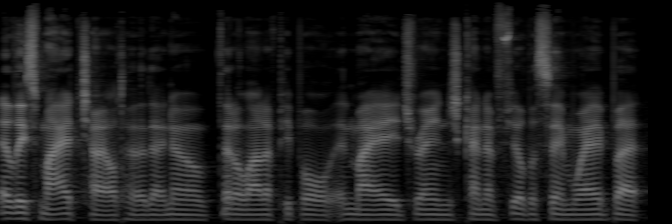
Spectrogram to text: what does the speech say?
at least my childhood. I know that a lot of people in my age range kind of feel the same way, but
